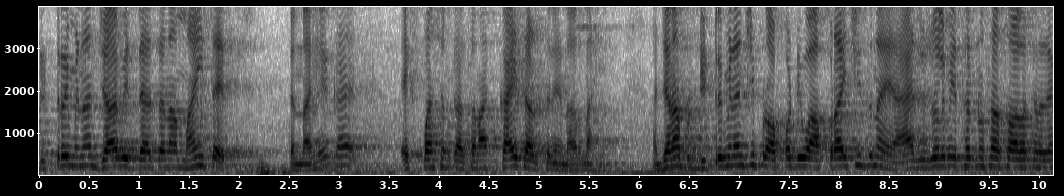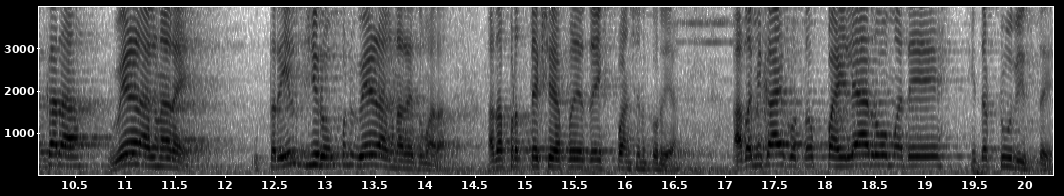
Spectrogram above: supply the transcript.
डिटर्मिनंट ज्या विद्यार्थ्यांना माहीत आहेत त्यांना हे काय एक्सपान्शन करताना काहीच अडचण येणार नाही आणि ज्यांना डिटर्मिनंटची प्रॉपर्टी वापरायचीच नाही ॲज युजल मेथडनुसार सॉल्व करायचं करा वेळ लागणार आहे उत्तर येईल झिरो पण वेळ लागणार आहे तुम्हाला आता प्रत्यक्ष याचं एक्सपान्शन करूया आता मी काय करतो पहिल्या रोमध्ये इथं टू दिसतंय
